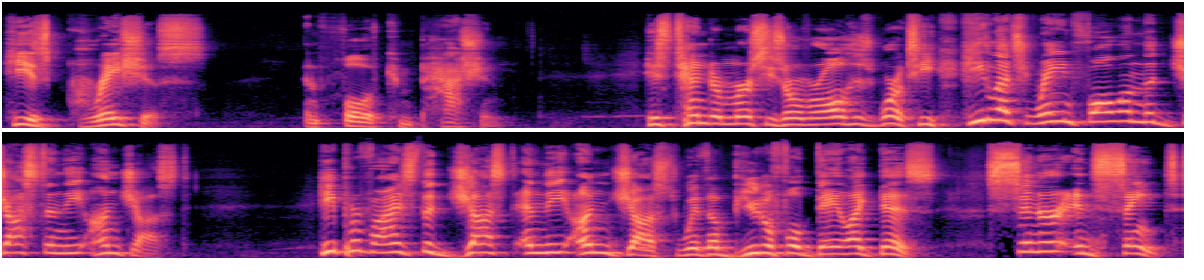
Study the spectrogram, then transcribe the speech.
He is gracious and full of compassion. His tender mercies are over all his works. He, he lets rain fall on the just and the unjust. He provides the just and the unjust with a beautiful day like this. Sinner and saint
